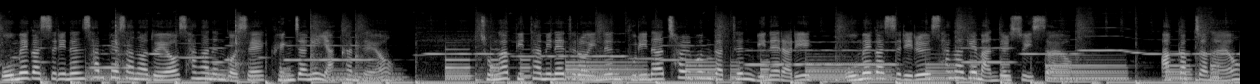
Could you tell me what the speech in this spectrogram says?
오메가3는 산패산화되어 상하는 것에 굉장히 약한데요. 종합 비타민에 들어있는 불이나 철분 같은 미네랄이 오메가3를 상하게 만들 수 있어요. 아깝잖아요.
